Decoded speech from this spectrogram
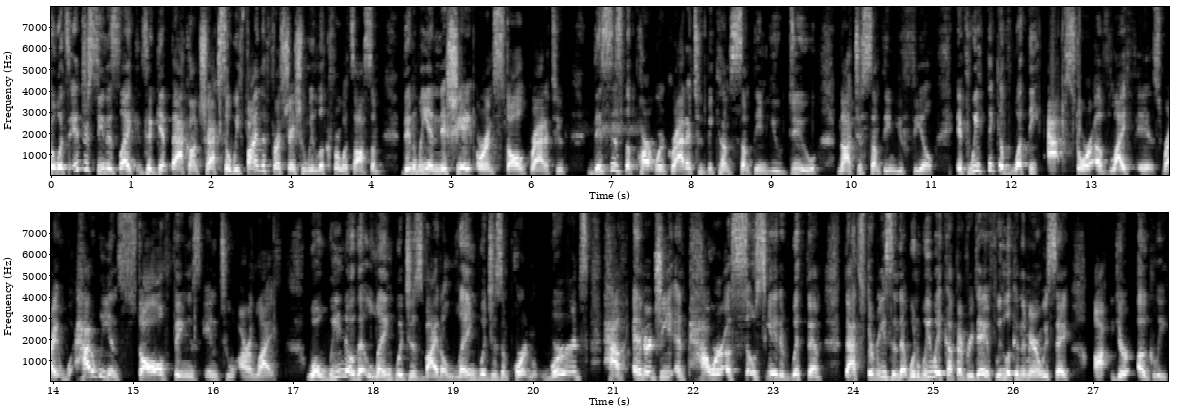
so what's interesting is like to get back on track. So we find the frustration, we look for what's awesome, then we initiate or install gratitude. This is the part where gratitude becomes something you do, not just something you feel. If we think of what the app store of life is, right? How do we install things into our life? Well, we know that language is vital. Language is important. Words have energy and power associated with them. That's the reason that when we wake up every day, if we look in the mirror and we say, uh, You're ugly,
